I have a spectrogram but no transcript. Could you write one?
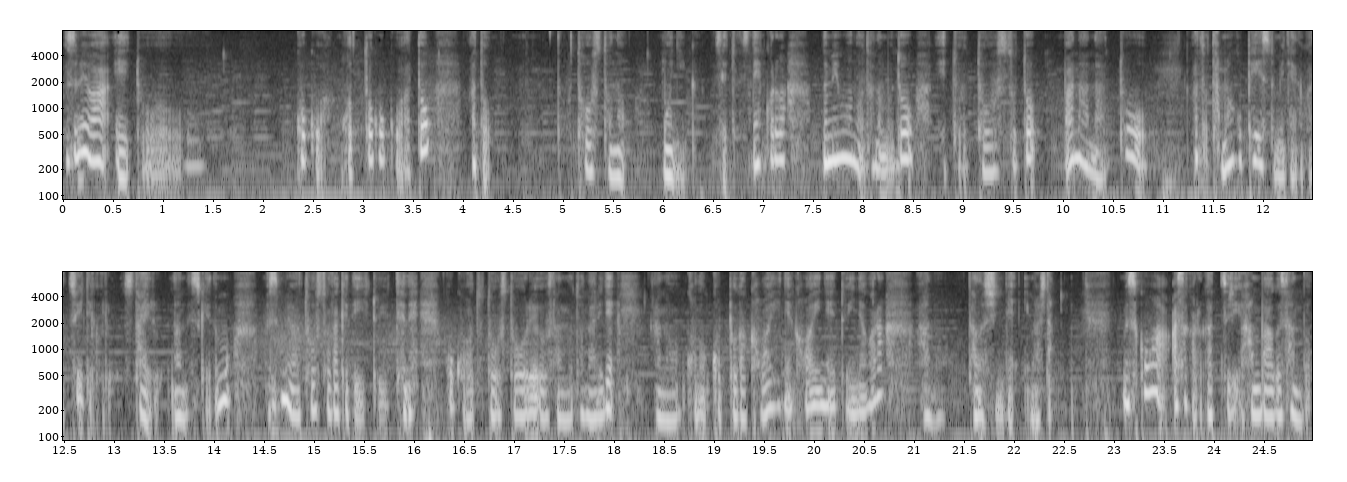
娘は、えっ、ー、と、ココア、ホットココアと、あと、トーストのモーニングセットですね。これは飲み物を頼むと、えっと、トーストとバナナと、あと卵ペーストみたいなのがついてくるスタイルなんですけれども、娘はトーストだけでいいと言ってね、ココアとトーストをレオさんの隣で、あの、このコップが可愛いね、可愛いねと言いながら、あの、楽しんでいました。息子は朝からがっつりハンバーグサンド。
